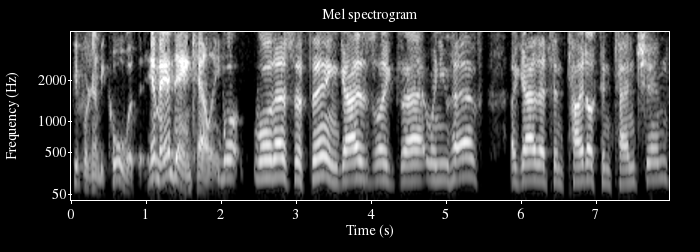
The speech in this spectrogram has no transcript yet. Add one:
people are going to be cool with it. Him and Dan Kelly. Well, well, that's the thing, guys like that. When you have a guy that's in title contention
